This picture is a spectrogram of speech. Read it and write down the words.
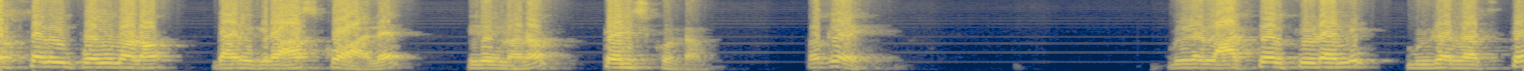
ఆప్షన్ పోయి మనం దానికి రాసుకోవాలి. ఇది మనం తెలుసుకుంటాం. ఓకే? వీడియో లాస్ట్ వరకు చూడండి. వీడియో నచ్చితే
